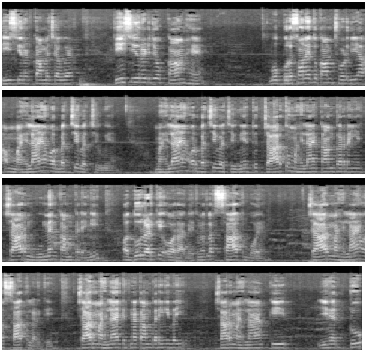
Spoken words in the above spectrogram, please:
तीस यूनिट काम बचा हुआ है। तीस यूनिट जो काम है वो पुरुषों ने तो काम छोड़ दिया, अब महिलाएँ और बच्चे बचे हुए हैं। महिलाएँ और बच्चे बचे हुए हैं तो चार तो महिलाएँ काम कर रही हैं, चार वुमेन काम करेंगी और दो लड़के और आ गए तो मतलब सात बॉय चार महिलाएँ और सात लड़के। चार महिलाएँ कितना काम करेंगी भाई? चार महिलाएँ की ये है टू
